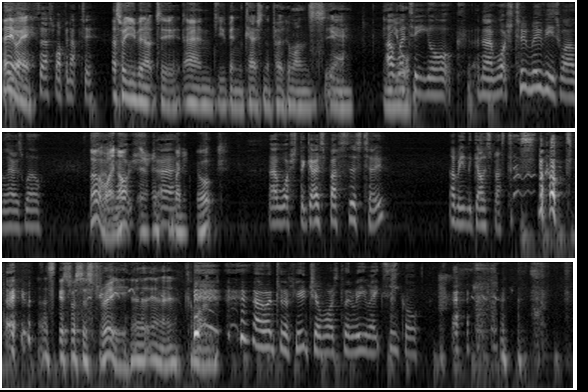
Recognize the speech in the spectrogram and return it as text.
Anyway, yeah, so that's what I've been up to. That's what you've been up to, and you've been catching the Pokemons. In, Yeah. in I your- went to York and I watched two movies while there as well. Oh, I why not? watched, Uh, uh, when York. I watched the Ghostbusters too. I mean the Ghostbusters, not two. That's Ghostbusters three. Uh, you know, come on. I went to the future and watched the remake sequel.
